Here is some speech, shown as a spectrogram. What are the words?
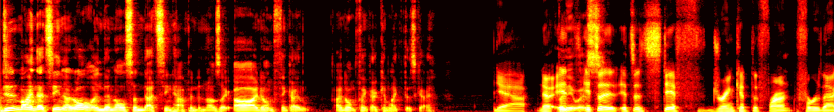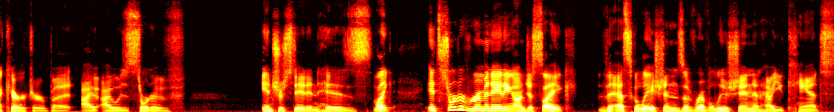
didn't mind that scene at all, and then all of a sudden that scene happened, and I was like, oh, I don't think I I don't think I can like this guy. Yeah, no, it's, anyways. it's a it's a stiff drink at the front for that character, but I I was sort of interested in his like it's sort of ruminating on just like the escalations of revolution and how you can't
